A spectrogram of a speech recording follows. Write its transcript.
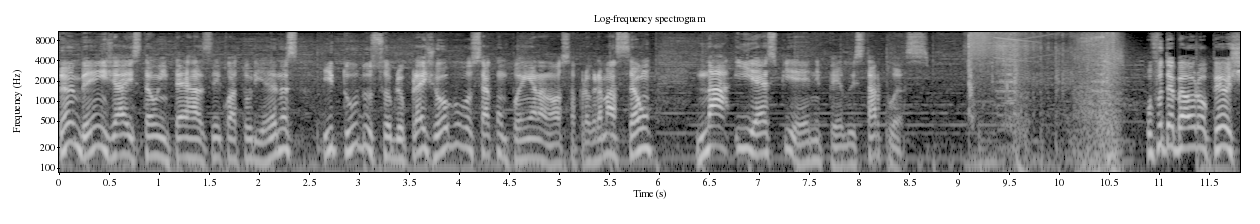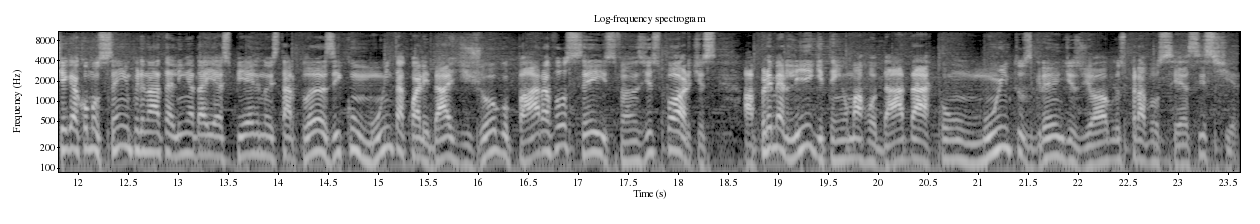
também já estão em terras equatorianas e tudo sobre o pré-jogo você acompanha na nossa programação na ESPN pelo Star Plus. O futebol europeu chega como sempre na telinha da ESPN no Star Plus e com muita qualidade de jogo para vocês, fãs de esportes. A Premier League tem uma rodada com muitos grandes jogos para você assistir.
